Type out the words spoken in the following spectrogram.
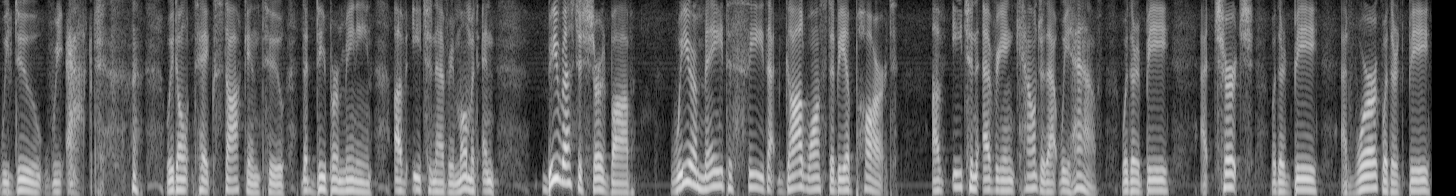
we do react. we don't take stock into the deeper meaning of each and every moment. And be rest assured, Bob, we are made to see that God wants to be a part of each and every encounter that we have, whether it be at church, whether it be at work, whether it be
